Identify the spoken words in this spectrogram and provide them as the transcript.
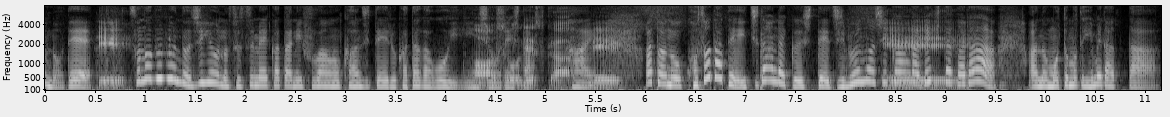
うので、ええ。その部分の授業の進め方に不安を感じている方が多い印象でした。あそうですか。はい。ええ。あとあの子育て一段落して自分の時間ができたから、あのもと夢だった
